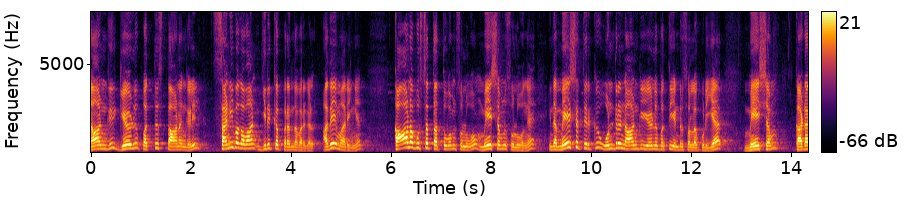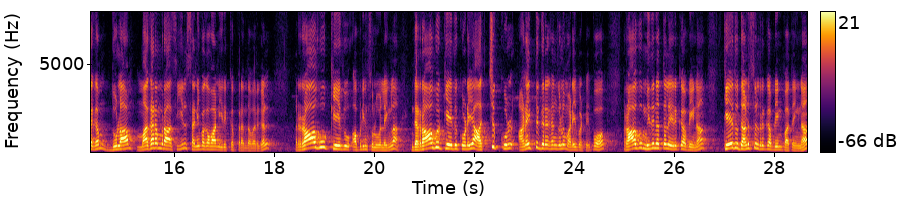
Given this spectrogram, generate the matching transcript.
நான்கு ஏழு பத்து ஸ்தானங்களில் சனி பகவான் இருக்க பிறந்தவர்கள். அதே மாதிரிங்க காலபுருஷ தத்துவம் சொல்லுவோம் மேஷம்னு சொல்லுவோங்க. இந்த மேஷத்திற்கு ஒன்று நான்கு ஏழு பத்து என்று சொல்லக்கூடிய மேஷம் கடகம் துலாம் மகரம் ராசியில் சனி பகவான் இருக்க பிறந்தவர்கள். ராகு கேது அப்படின்னு சொல்லுவோம் இல்லைங்களா? இந்த ராகு கேதுக்குடைய அச்சுக்குள் அனைத்து கிரகங்களும் அடைபட்டு இப்போது ராகு மிதுனத்தில் இருக்குது அப்படின்னா கேது தனுசில் இருக்குது அப்படின்னு பார்த்தீங்கன்னா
